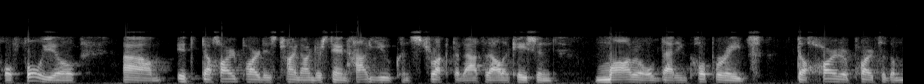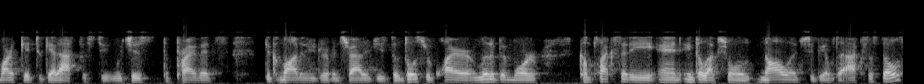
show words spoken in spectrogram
portfolio. Um, it's the hard part is trying to understand how do you construct an asset allocation model that incorporates the harder parts of the market to get access to, which is the privates, the commodity driven strategies. So those require a little bit more complexity and intellectual knowledge to be able to access those.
